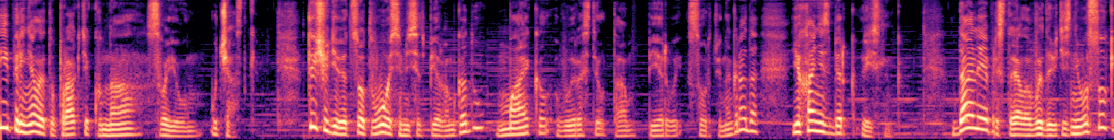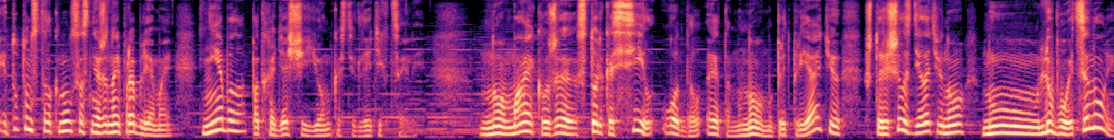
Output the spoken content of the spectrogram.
и перенял эту практику на своем участке. В 1981 году Майкл вырастил там первый сорт винограда Йоханнесберг Рислинг. Далее предстояло выдавить из него сок, и тут он столкнулся с неожиданной проблемой. Не было подходящей емкости для этих целей. Но Майкл уже столько сил отдал этому новому предприятию, что решил сделать вино, ну, любой ценой.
